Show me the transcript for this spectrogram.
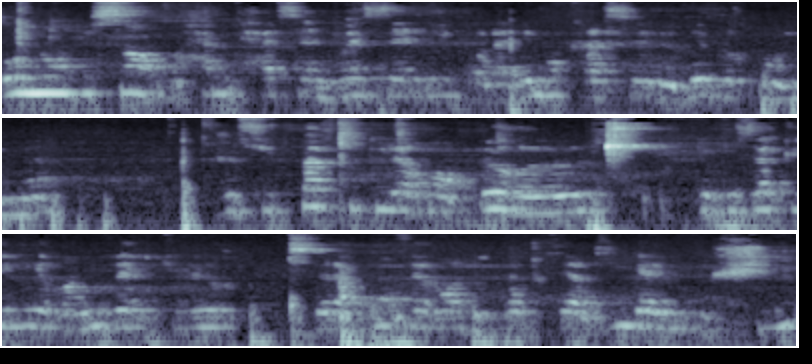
au nom du Centre Mohamed Hassan Ouazzani pour la démocratie et le développement humain, je suis particulièrement heureuse de vous accueillir en ouverture de la conférence du professeur Jiyalu Shi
